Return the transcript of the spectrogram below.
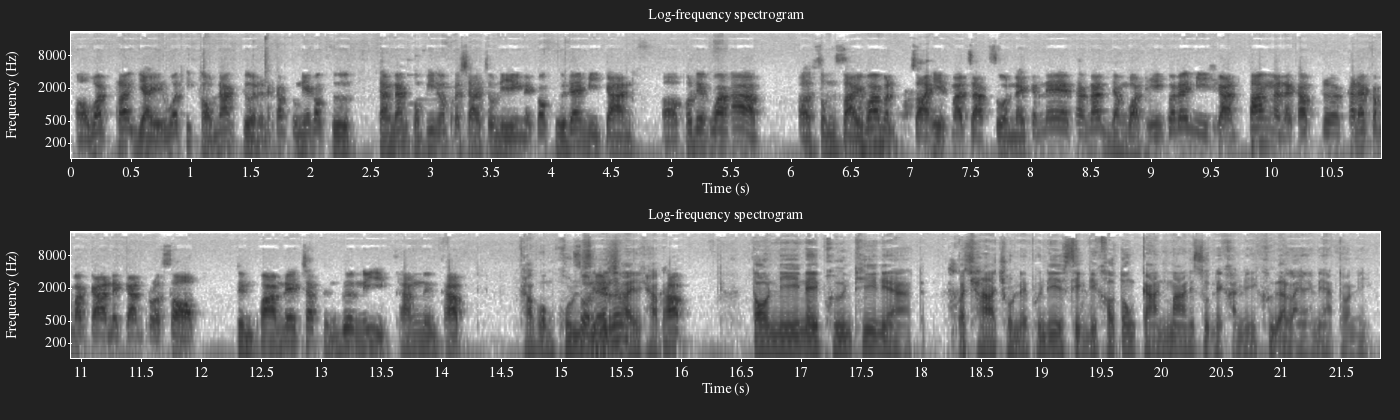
เอ่อวัดพระใหญ่หรือว่าที่เขาหน้าเกิดนะครับ ตรงนี้ก็คือทางด้านของพี่น้องประชาชนเองเนี่ยก็คือได้มีการเอ่อเขาเรียกว่าเอ่อสงสัยว่ามันสาเหตุมาจากส่วนไหนกันแน่ทางด้านจังหวัดเองก็ได้มีการตั้งนะครับคณะกรรมการในการตรวจสอบถึงความแน่ชัดถึงเรื่องนี้อีกครั้งหนึ่งครับครับผมคุณส่วนสิทในธิเรื่องชัยครับครับตอนนี้ในพื้นที่เนี่ยประชาชนในพื้นที่สิ่งที่เขาต้องการมากที่สุดในคันนี้คืออะไรฮะเนี่ยตอนนี้เอ่อ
